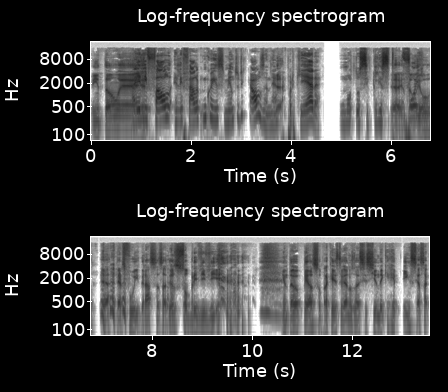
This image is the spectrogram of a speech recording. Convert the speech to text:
Então, é... Aí ele fala, ele fala com conhecimento de causa, né? É. Porque era um motociclista. É, então Foi. eu é, até fui, graças a Deus, sobrevivi. então eu peço para quem estiver nos assistindo aí que repense essa,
